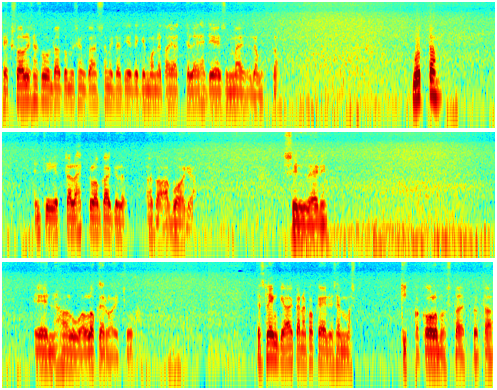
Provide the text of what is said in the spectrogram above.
seksuaalisen suuntautumisen kanssa, mitä tietenkin monet ajattelee heti ensimmäisenä, mutta, mutta en tiedä, että tällä hetkellä on kaikille aika avoin ja silleen, niin en halua lokeroitua. Tässä lenkin aikana kokeilin semmoista kikka kolmosta, että tota,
